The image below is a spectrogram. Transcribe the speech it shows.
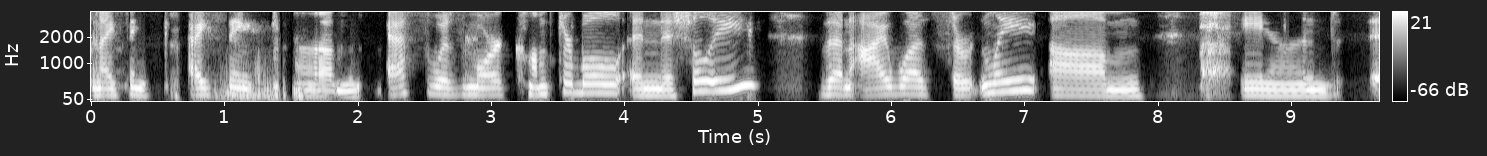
And i think i think um, s was more comfortable initially than i was certainly um, and uh,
